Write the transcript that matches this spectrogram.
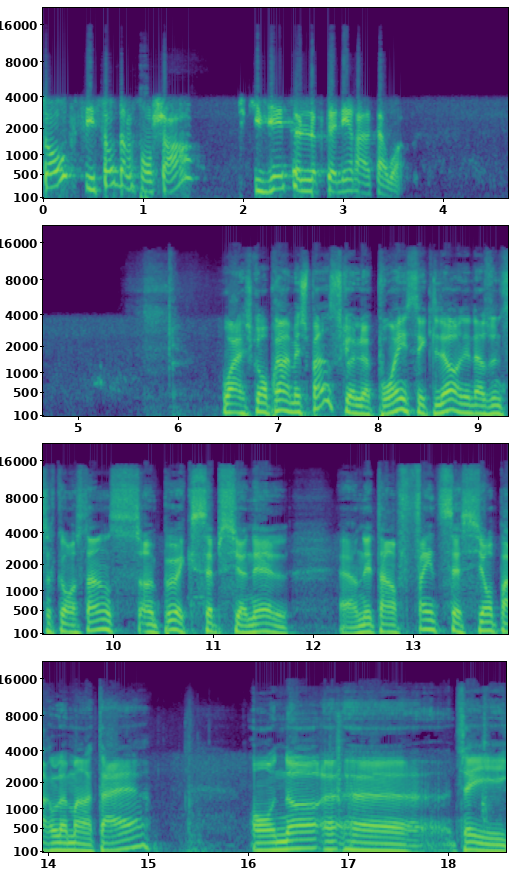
sauf s'il saute dans son char, puis qu'il vient se l'obtenir à Ottawa. Ouais, je comprends, mais je pense que le point, c'est que là, on est dans une circonstance un peu exceptionnelle. Euh, on est en fin de session parlementaire. On a euh, euh,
